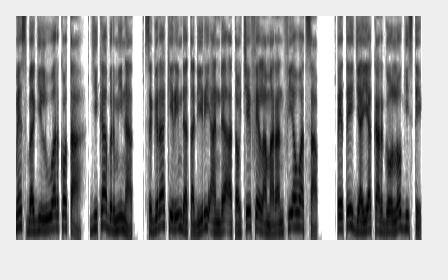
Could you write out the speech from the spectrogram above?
Mes bagi luar kota. Jika berminat, Segera kirim data diri Anda atau CV lamaran via WhatsApp. PT Jaya Kargo Logistik.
